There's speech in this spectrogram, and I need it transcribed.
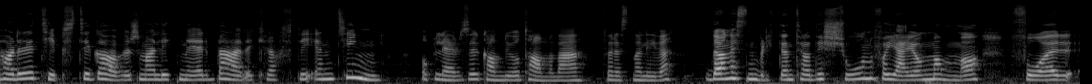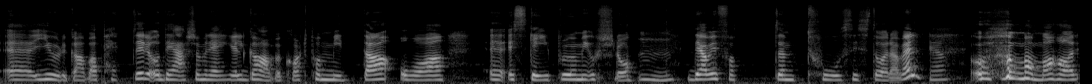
Har dere tips til gaver som er litt mer bærekraftig enn ting? Opplevelser kan du jo ta med deg for resten av livet. Det har nesten blitt en tradisjon, for jeg og mamma får eh, julegave av Petter, og det er som regel gavekort på middag og eh, escape room i Oslo. Mm. Det har vi fått de to siste åra, vel. Ja. Og mamma har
